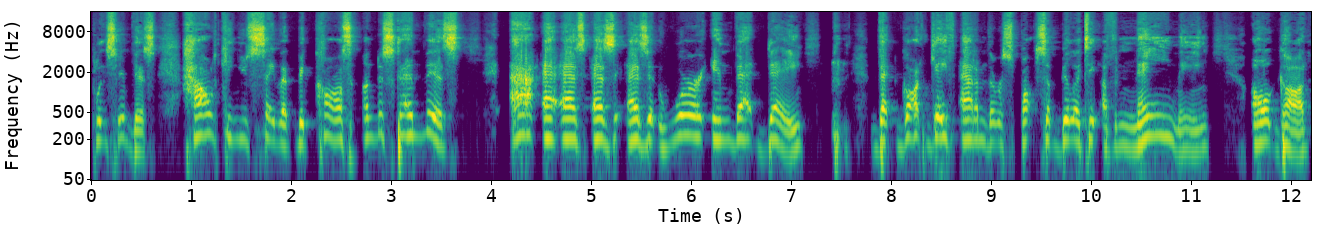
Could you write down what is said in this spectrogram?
please hear this. How can you say that? Because understand this as as as it were in that day that God gave Adam the responsibility of naming oh God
